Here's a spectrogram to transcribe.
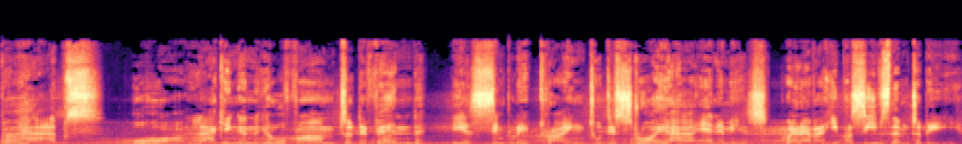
Perhaps or, lacking an Illefarn to defend, he is simply trying to destroy her enemies, wherever he perceives them to be.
